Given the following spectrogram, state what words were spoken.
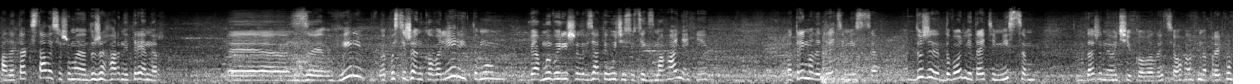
Але так сталося, що в мене дуже гарний тренер з гирі, Постіженко Валерій, тому ми вирішили взяти участь у цих змаганнях і отримали третє місце. Дуже довольні третім місцем. Навіть не очікували цього, наприклад.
